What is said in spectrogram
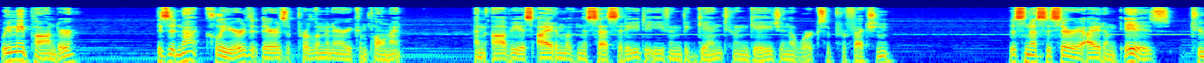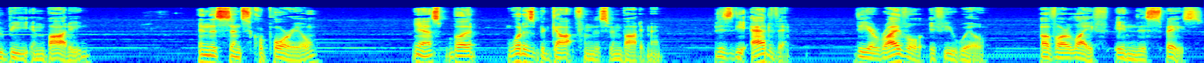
We may ponder, is it not clear that there is a preliminary component, an obvious item of necessity to even begin to engage in the works of perfection? This necessary item is to be embodied, in this sense corporeal. Yes, but what is begot from this embodiment? It is the advent, the arrival, if you will, of our life in this space.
